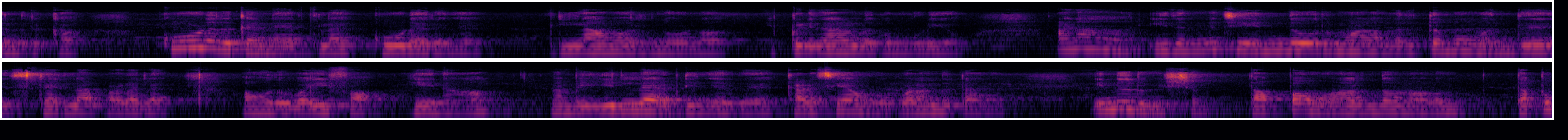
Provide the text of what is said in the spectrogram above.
இருந்திருக்கா? கூட இருக்கிற நேரத்தில் கூட இருங்க. இல்லாமல் இருந்தோன்னா இப்படி தான் நம்மளுக்கு முடியும். ஆனால் இதை நினச்சி எந்த ஒரு மான வருத்தமும் வந்து ஸ்டெல்லா படலை. அவங்க ஒய்ஃபாக ஏன்னா நம்ம இல்லை அப்படிங்கிறத கடைசியாக அவங்க உணர்ந்துட்டாங்க. இன்னொரு விஷயம் தப்பாக உணர்ந்தோனாலும் தப்பு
